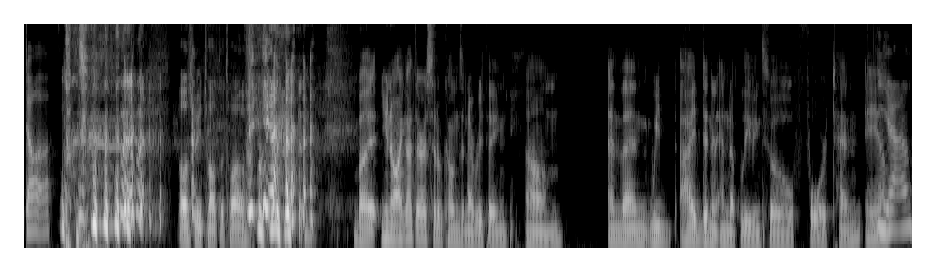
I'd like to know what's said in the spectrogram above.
duh. Supposed to be twelve to twelve. Yeah. but you know, I got there, I set up cones and everything. Um, and then we, I didn't end up leaving till four ten a.m. yeah.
